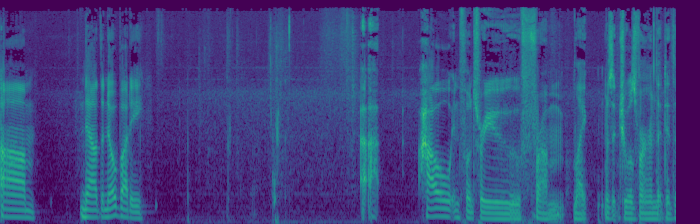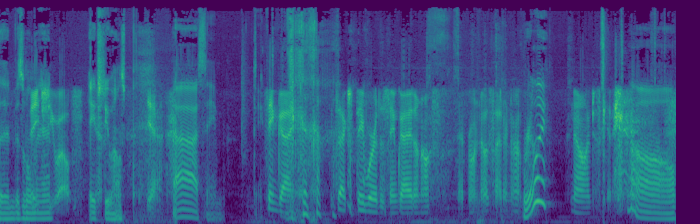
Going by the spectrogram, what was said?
Um, now the nobody. Uh, how influenced were you from like was it Jules Verne that did the Invisible Man? H.G. Wells. H.G. Wells. Yeah. Ah, same. Same guy. it's actually they were the same guy. I don't know if everyone knows that or not. Really? No, I'm just kidding. Oh,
